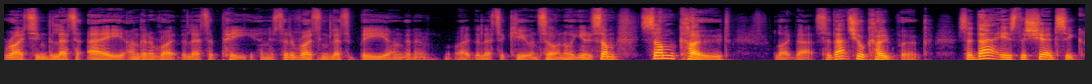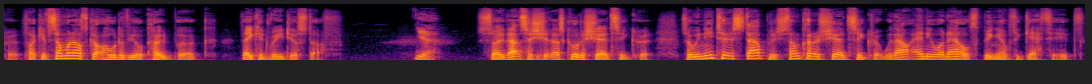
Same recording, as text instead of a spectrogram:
writing the letter A, I'm going to write the letter P, and instead of writing the letter B, I'm going to write the letter Q, and so on. Or you know, some some code like that. So that's your code book. So that is the shared secret. Like if someone else got hold of your code book, they could read your stuff. Yeah. So that's a sh- that's called a shared secret. So we need to establish some kind of shared secret without anyone else being able to get it.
